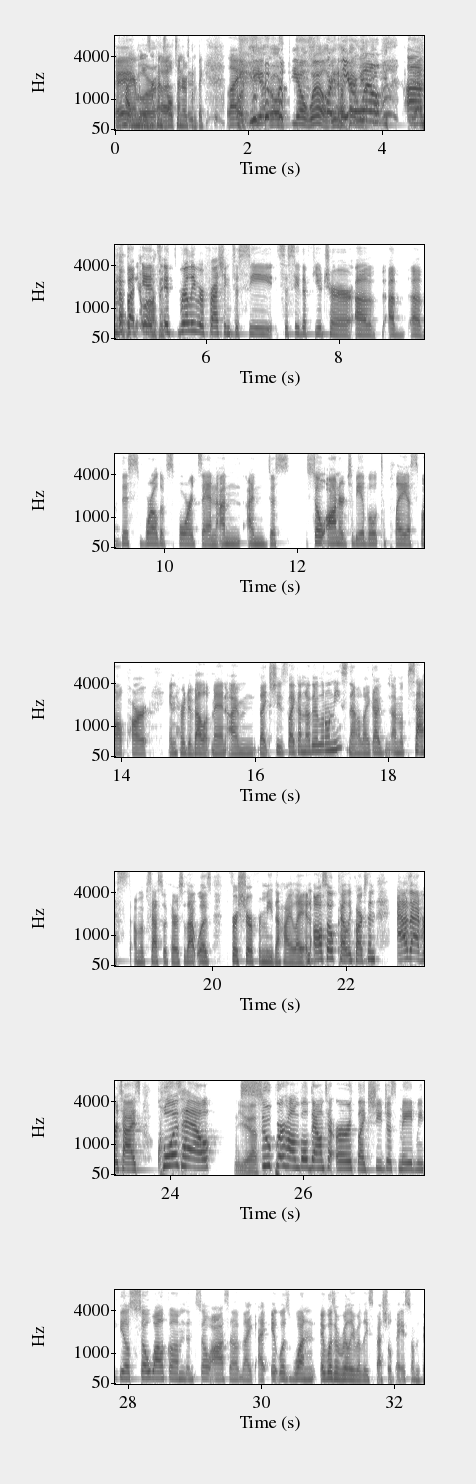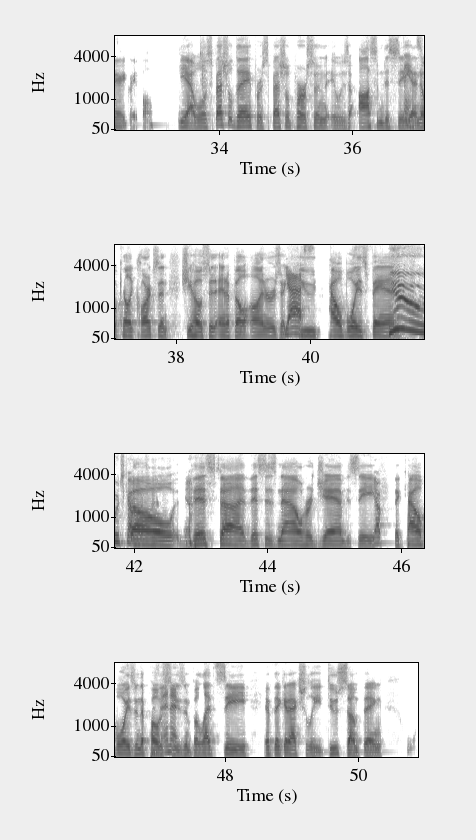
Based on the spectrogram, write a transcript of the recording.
Hey, hire me or, as a uh, consultant uh, or something. Like or Theo, or will, or you know I mean? will. Um, yeah, but it's on. it's really refreshing to see to see the future of of of this world of sports, and I'm I'm just so honored to be able to play a small part in her development. I'm like she's like another little niece now. Like I'm I'm obsessed. I'm obsessed with her. So that was for sure for me the highlight. And also Kelly Clarkson, as advertised, cool as hell yeah super humble down to earth like she just made me feel so welcomed and so awesome like I, it was one it was a really really special day so i'm very grateful yeah, well, a special day for a special person. It was awesome to see. Thanks, I know bro. Kelly Clarkson. She hosted NFL Honors. A yes. huge Cowboys fan. Huge Cowboys so fan. this uh, this is now her jam to see yep. the Cowboys in the postseason. But let's see if they could actually do something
